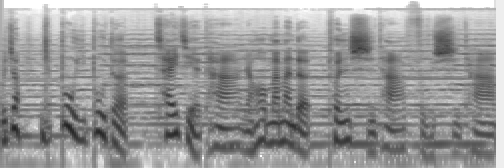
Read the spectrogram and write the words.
我就一步一步的拆解它，然后慢慢的吞食它，腐蚀它。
